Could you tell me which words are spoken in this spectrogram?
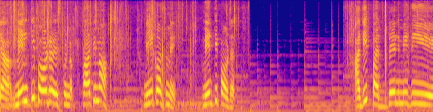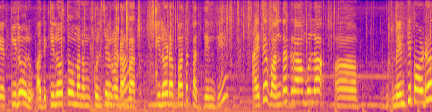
యా మెంతి పౌడర్ వేసుకున్నాం. ఫాతిమా నీకోసమే మెంతి పౌడర్. అది పద్దెనిమిది కిలోలు. అది కిలోతో మనం కొలిచాం కదా. కిలో డబ్బాతో పద్దెనిమిది. అయితే వంద గ్రాముల మెంతి పౌడర్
